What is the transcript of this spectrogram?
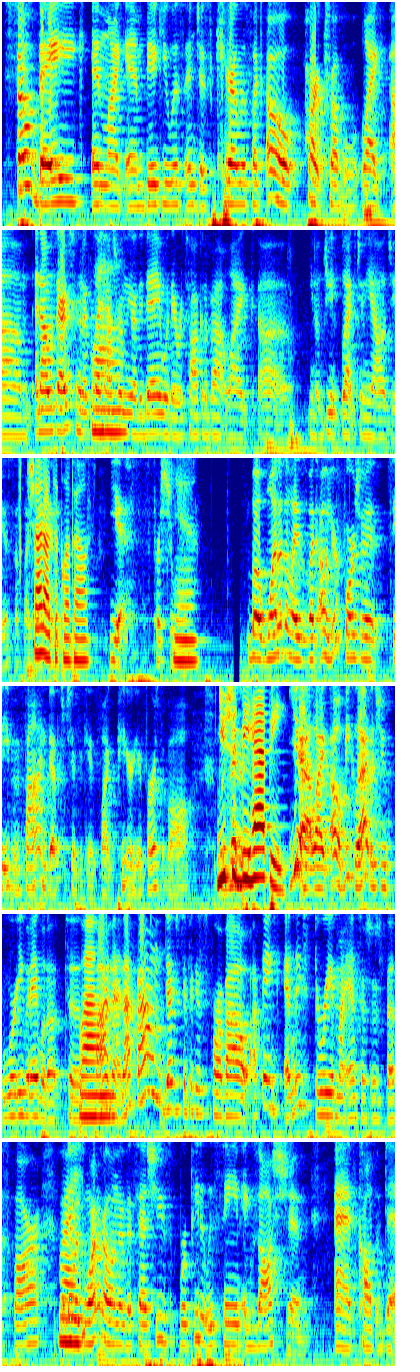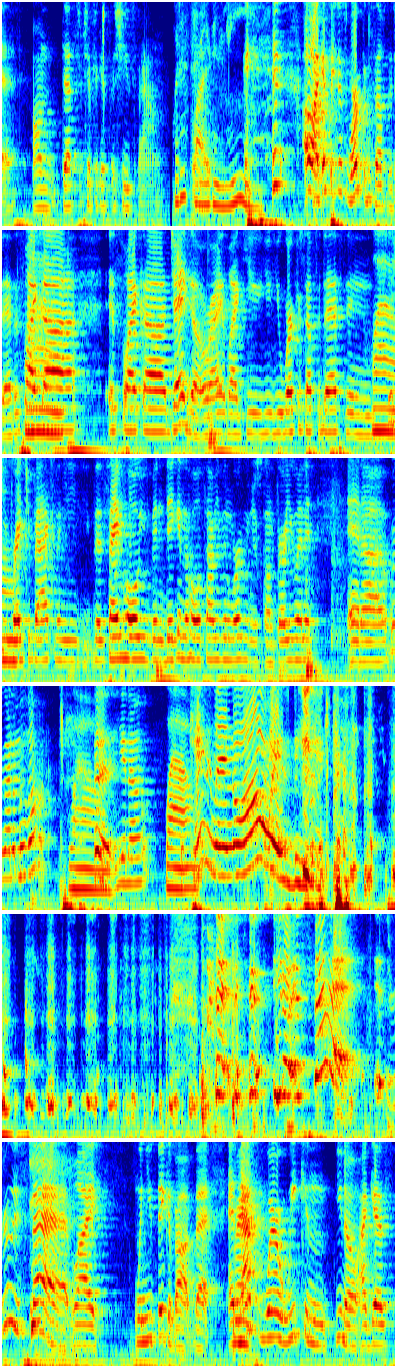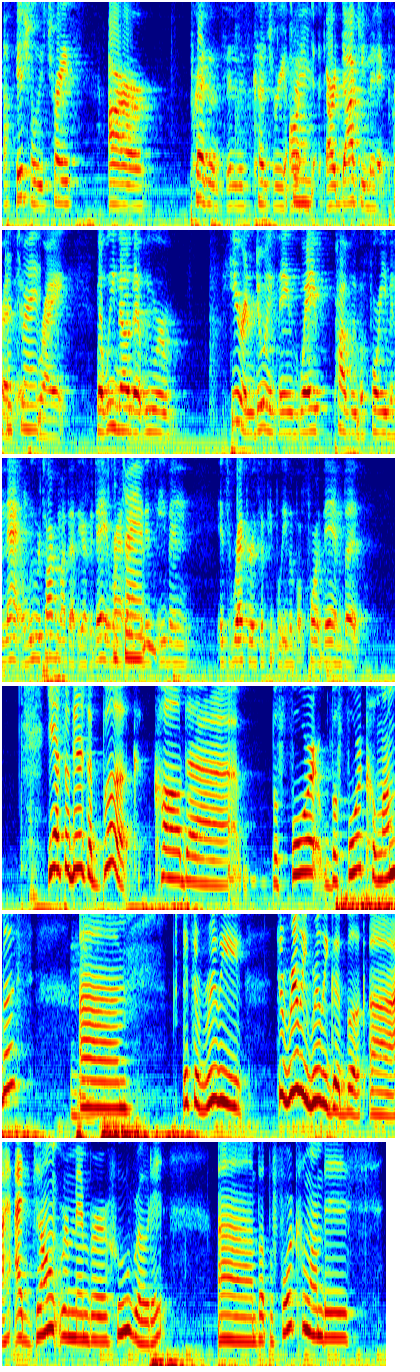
so vague and like ambiguous and just careless, like oh heart trouble, like um, and I was actually in a clubhouse Wow. room the other day where they were talking about like uh, you know gene- black genealogy and stuff like shout that. out to And- clubhouse Yes, for sure. yeah But one of the ladies was like, "Oh, you're fortunate to even find death certificates. Like, period. First of all, you should be happy Yeah, like, oh, be glad that you were even able to, to Wow. find that. And I found death certificates for about, I think, at least three of my ancestors thus far. But there was one girl on there that says she's repeatedly seen exhaustion as cause of death on death certificates that she's found. what does that Like- even mean oh, I guess they just work themselves to death. It's like uh it's like uh Django, right? Like you, you you work yourself to death and so you break your back and then you, the same hole you've been digging the whole time you've been working, just gonna throw you in it and uh we're gonna move on. wow you know? Wow. Because Candyland gonna always be there. but, you know, it's sad. It's really sad. Like when you think about that. And Right. that's where we can, you know, I guess officially trace our presence in this country on right. our documented presence, right. right. But we know that we were here and doing things way probably before even that. And we were talking about that the other day, right? That's Like, right. it's even it's records of people even before then, but Yeah, so there's a book called uh, Before Before Columbus. Um, it's a really it's a really really good book. Uh, I, don't remember who wrote it, um, but Before Columbus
